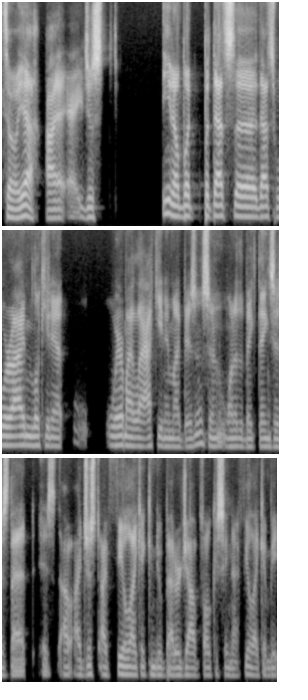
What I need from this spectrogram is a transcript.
so yeah, I, I just, you know, but, but that's the, that's where I'm looking at where am I lacking in my business? And one of the big things is that is I, just I feel like I can do a better job focusing. I feel like I can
